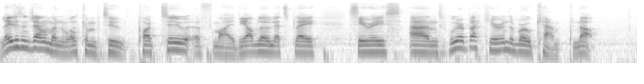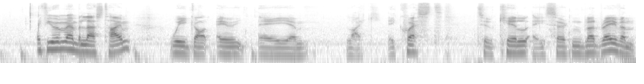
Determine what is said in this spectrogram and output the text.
Ladies and gentlemen, welcome to part 2 of my Diablo Let's Play series and we're back here in the rogue camp. Now, if you remember last time, we got a, a um, like, a quest to kill a certain Blood Raven.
